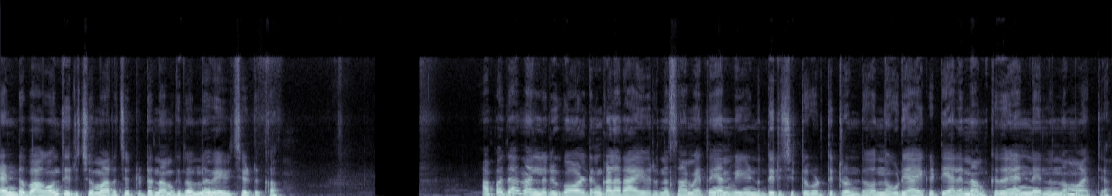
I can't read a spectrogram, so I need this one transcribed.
രണ്ട് ഭാഗവും തിരിച്ചു മറിച്ചിട്ടിട്ട് നമുക്കിതൊന്ന് വേവിച്ചെടുക്കാം. അപ്പോൾ അതാ നല്ലൊരു ഗോൾഡൻ കളറായി വരുന്ന സമയത്ത് ഞാൻ വീണ്ടും തിരിച്ചിട്ട് കൊടുത്തിട്ടുണ്ട്. ഒന്നുകൂടി ആയി കിട്ടിയാൽ നമുക്കിത് എണ്ണയിൽ നിന്നും മാറ്റാം.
